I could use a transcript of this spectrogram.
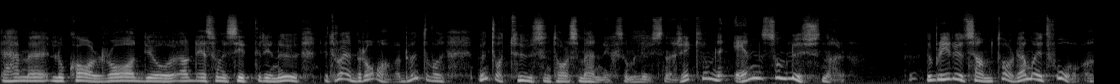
det här med lokalradio, det som vi sitter i nu, det tror jag är bra. Det behöver inte vara, behöver inte vara tusentals människor som lyssnar. Det räcker om det är en som lyssnar. Då blir det ett samtal, då är man ju två. Va?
